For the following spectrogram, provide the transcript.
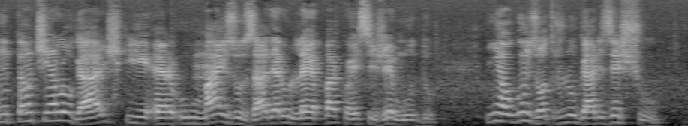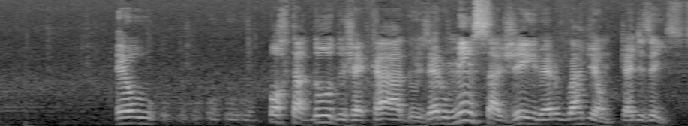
Então tinha lugares que era o mais usado era o leba com esse G mudo. Em alguns outros lugares Exu. É o, o, o portador dos recados, era o mensageiro, era o guardião, quer dizer isso.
